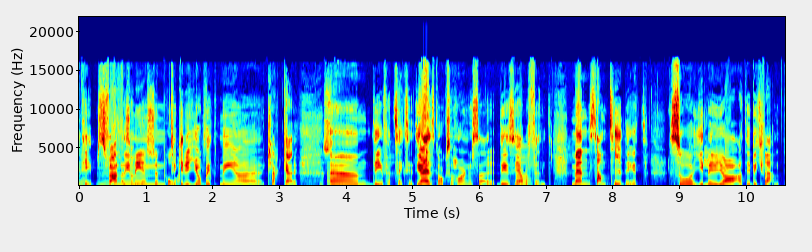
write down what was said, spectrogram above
med. tips Mm, för alla som tycker det är jobbigt med eh, klackar. Ehm, det är fett sexigt. Jag älskar också harnessar. Det är så jävla fint. Men samtidigt så gillar ju jag att det är bekvämt.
